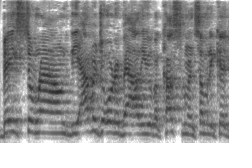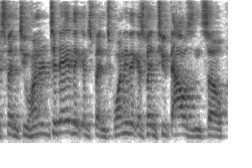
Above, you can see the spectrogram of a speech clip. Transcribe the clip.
based around the average order value of a customer. And somebody could spend 200 today, they could spend 20, they could spend 2000. So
